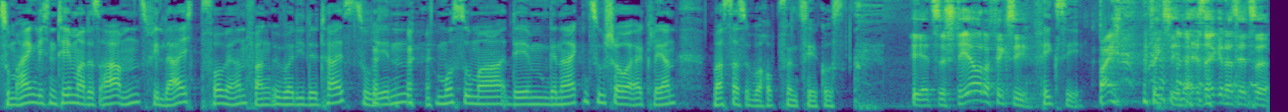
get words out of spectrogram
zum eigentlichen Thema des Abends. Vielleicht, bevor wir anfangen, über die Details zu reden, musst du mal dem geneigten Zuschauer erklären, was das überhaupt für ein Zirkus. Jetzt ist Steher oder Fixie? Fixie. Beide. Fixie, ne? Ich sage das jetzt. äh,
